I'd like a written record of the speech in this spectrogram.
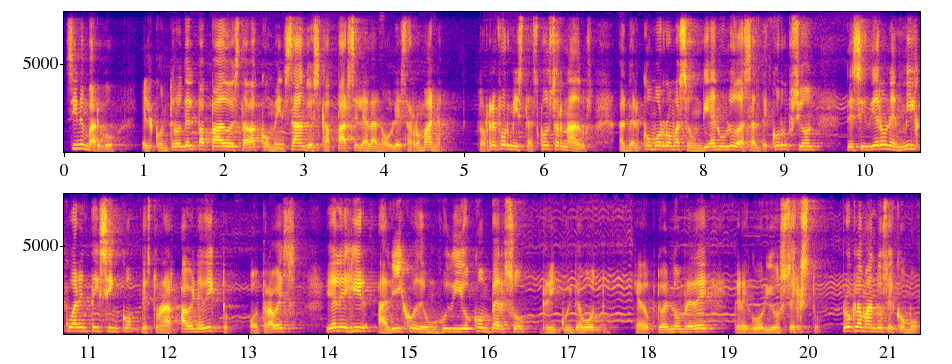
Sin embargo, el control del papado estaba comenzando a escapársele a la nobleza romana. Los reformistas, concernados al ver cómo Roma se hundía en un lodazal de corrupción, decidieron en 1045 destronar a Benedicto, otra vez, y elegir al hijo de un judío converso, rico y devoto, que adoptó el nombre de Gregorio VI, proclamándose como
